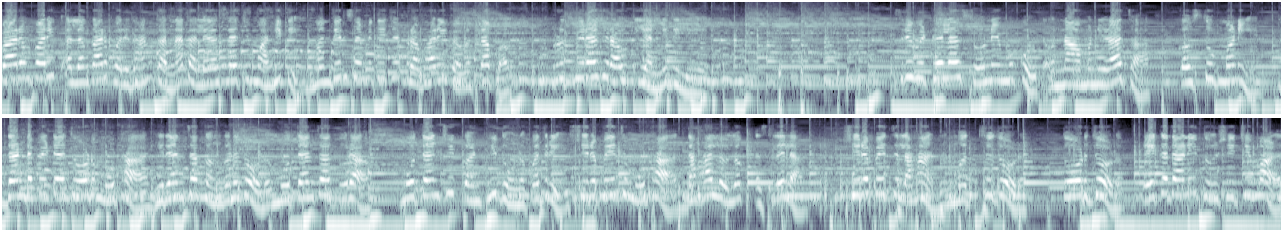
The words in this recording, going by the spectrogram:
पारंपरिक अलंकार परिधान करण्यात आले असल्याची माहिती मंदिर समितीचे प्रभारी व्यवस्थापक पृथ्वीराज राऊत यांनी दिली आहे. श्री विठ्ठला सोने मुकुट नामनिळाचा कौस्तुभ मणी दंडपेट्या जोड मोठा हिऱ्यांचा कंगन जोड मोत्यांचा तुरा मोत्यांची कंठी दोन पदरी शिरपेच मोठा दहा लोलक असलेला शिरपेच लहान मत्स्य तोडजोड तोड तुळशीची माळ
